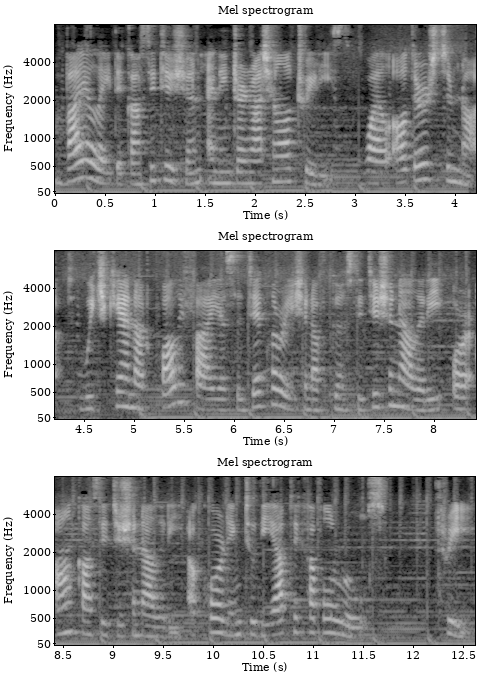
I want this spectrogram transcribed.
violate the Constitution and international treaties, while others do not, which cannot qualify as a declaration of constitutionality or unconstitutionality according to the applicable rules. 3.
